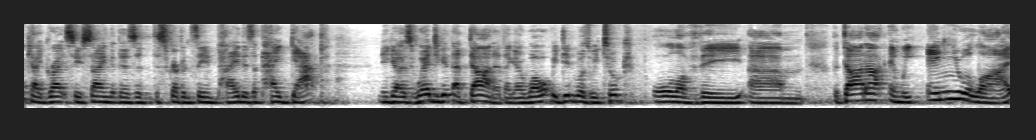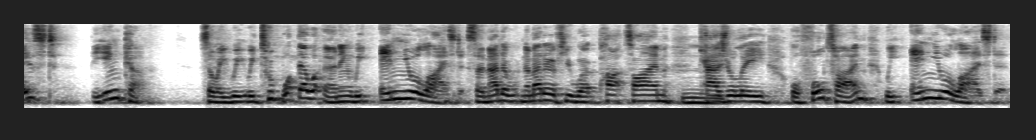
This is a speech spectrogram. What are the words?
"Okay, great. So you're saying that there's a discrepancy in pay. There's a pay gap." And he goes, "Where'd you get that data?" They go, "Well, what we did was we took all of the um, the data and we annualized the income. So we, we, we took what they were earning and we annualized it. So no matter, no matter if you work part time, casually, or full time, we annualized it.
